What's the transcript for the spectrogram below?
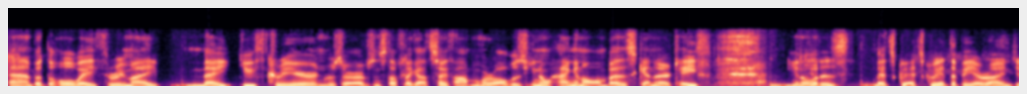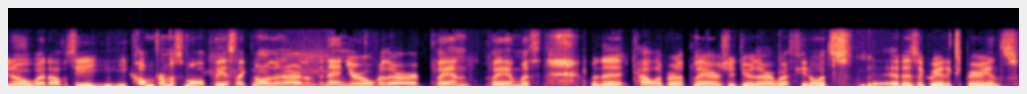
Um, but the whole way through my my youth career and reserves and stuff like that, Southampton were always you know hanging on by the skin of their teeth. You know, it is it's it's great to be around. You know, but obviously you come from a small place like Northern Ireland, and then you're over there playing playing with with the caliber of players that you're there with. You know, it's it is a great experience.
